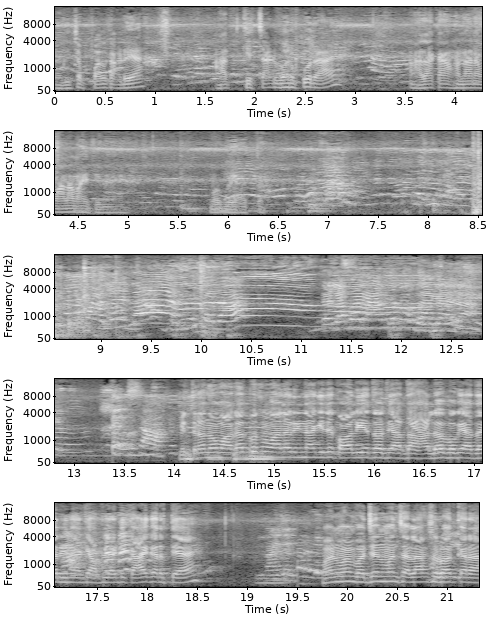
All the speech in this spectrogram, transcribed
आहे चप्पल काढूया. आत किचाट भरपूर आहे. आता काय होणार आहे मला माहिती नाही. बघूया आता. मित्रांनो मागातपासून मला रिनाकीचे कॉल येत होते. आता आलो बघूया आता रिनाकी आपल्यासाठी काय करते आहे. म्हण म्हण भजन म्हण चला सुरुवात करा.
